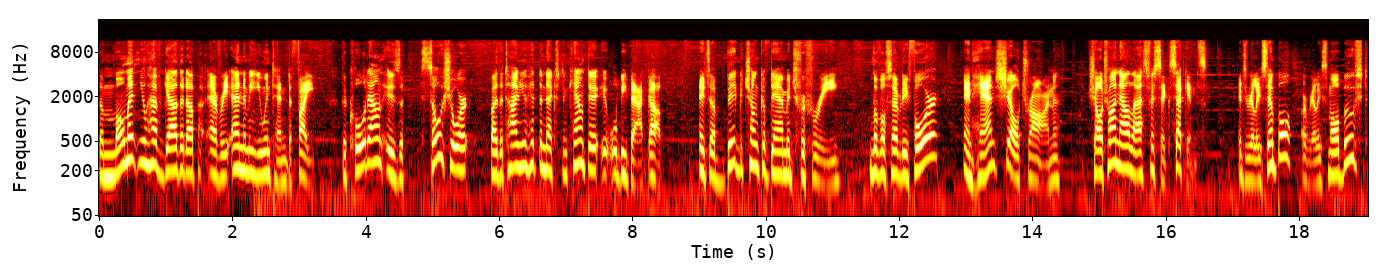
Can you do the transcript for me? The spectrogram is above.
the moment you have gathered up every enemy you intend to fight. The cooldown is so short, by the time you hit the next encounter, it will be back up. It's a big chunk of damage for free. Level 74, Enhanced Sheltron. Sheltron now lasts for 6 seconds. It's really simple, a really small boost,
